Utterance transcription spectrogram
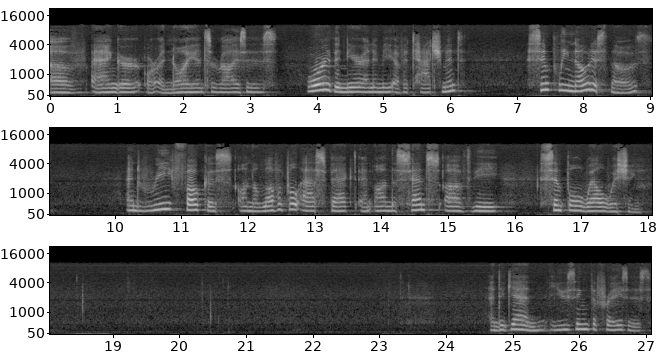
of anger or annoyance arises, or the near enemy of attachment, simply notice those and refocus on the lovable aspect and on the sense of the simple well wishing. And again, using the phrases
